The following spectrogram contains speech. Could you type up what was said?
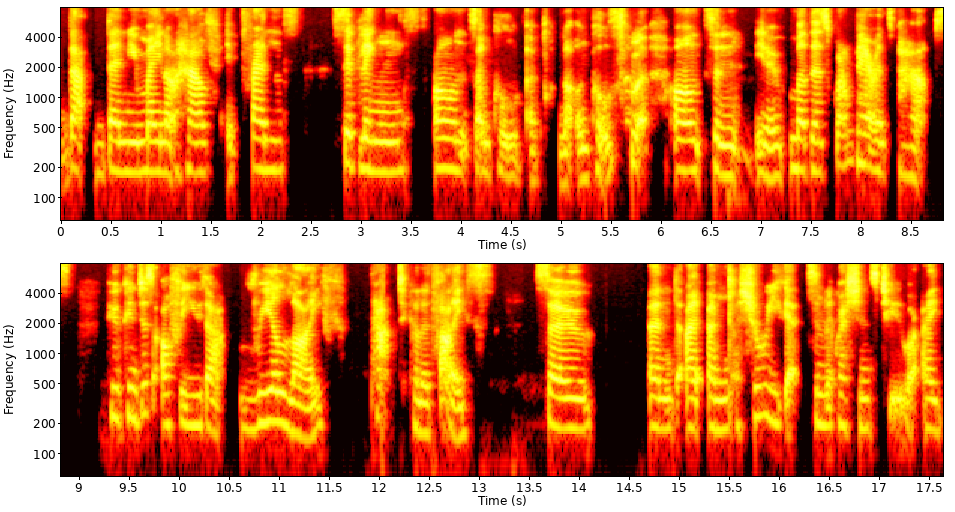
that then you may not have friends, siblings, aunts, uncles, uh, not uncles, aunts and, you know, mothers, grandparents perhaps, who can just offer you that real life practical advice. So, and I, I'm sure you get similar questions too. I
